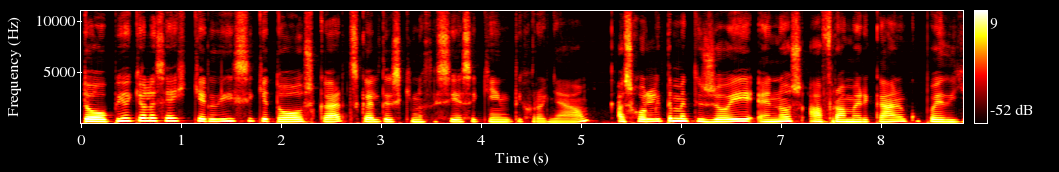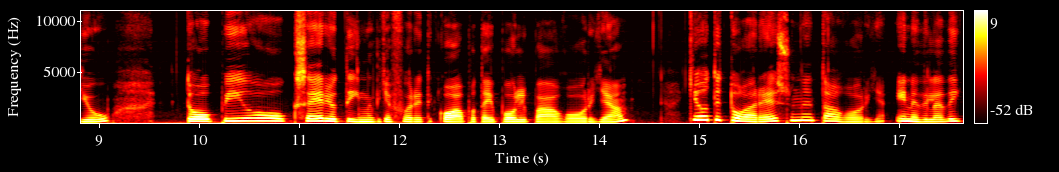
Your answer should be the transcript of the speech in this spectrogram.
το οποίο κιόλας έχει κερδίσει και το Oscar της καλύτερης σκηνοθεσίας εκείνη τη χρονιά. Ασχολείται με τη ζωή ενός Αφροαμερικάνικου παιδιού, το οποίο ξέρει ότι είναι διαφορετικό από τα υπόλοιπα αγόρια και ότι του αρέσουν τα αγόρια. Είναι δηλαδή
